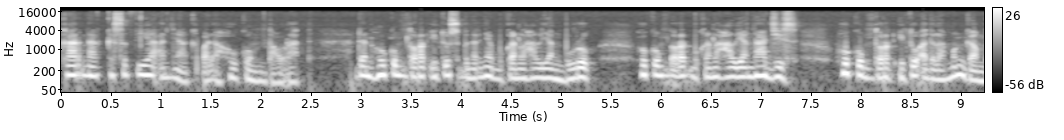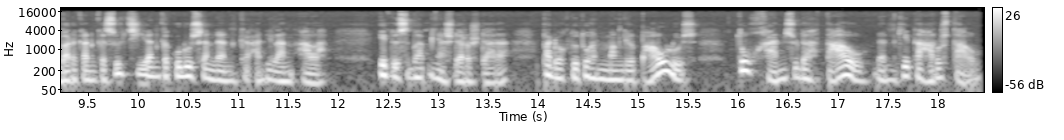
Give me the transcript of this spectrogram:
karena kesetiaannya kepada hukum Taurat dan hukum Taurat itu sebenarnya bukanlah hal yang buruk. Hukum Taurat bukanlah hal yang najis. Hukum Taurat itu adalah menggambarkan kesucian, kekudusan, dan keadilan Allah. Itu sebabnya saudara-saudara, pada waktu Tuhan memanggil Paulus, Tuhan sudah tahu dan kita harus tahu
